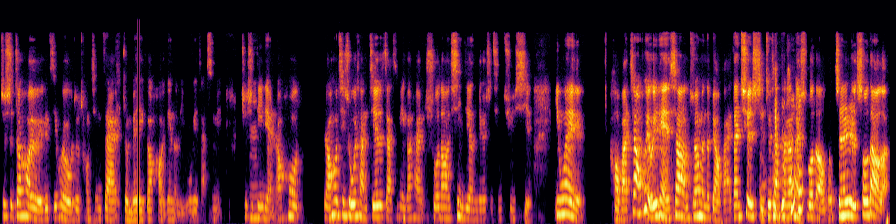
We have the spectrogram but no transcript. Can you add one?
就是正好有一个机会，我就重新再准备一个好一点的礼物给贾思敏，这是第一点。然后，然后其实我想接着贾思敏刚才说到信件的这个事情去写，因为好吧，这样会有一点像专门的表白，但确实就像他刚才说的，我生日收到了，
